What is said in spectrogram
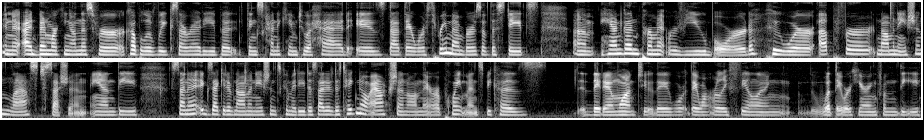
and I'd been working on this for a couple of weeks already, but things kind of came to a head. Is that there were three members of the state's um, handgun permit review board who were up for nomination last session, and the Senate Executive Nominations Committee decided to take no action on their appointments because they didn't want to. They were they weren't really feeling what they were hearing from the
